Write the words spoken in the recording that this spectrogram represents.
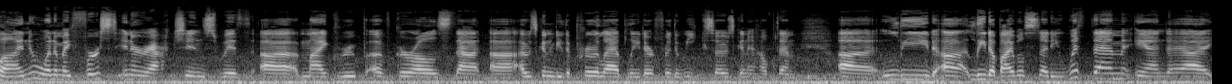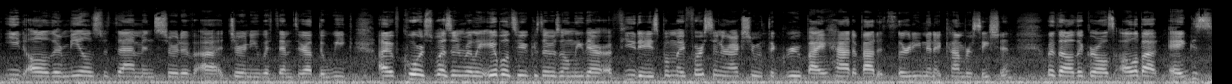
fun. One of my first interactions with uh, my group of girls that uh, I was going to be the prayer lab leader for the week, so I was going to help them uh, lead uh, lead a Bible study with them and uh, eat all their meals with them and sort of uh, journey with them throughout the week. I of course wasn't really able to because I was only there a few days, but my first interaction with the group, I had about a 30 minute conversation with all the girls all about eggs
